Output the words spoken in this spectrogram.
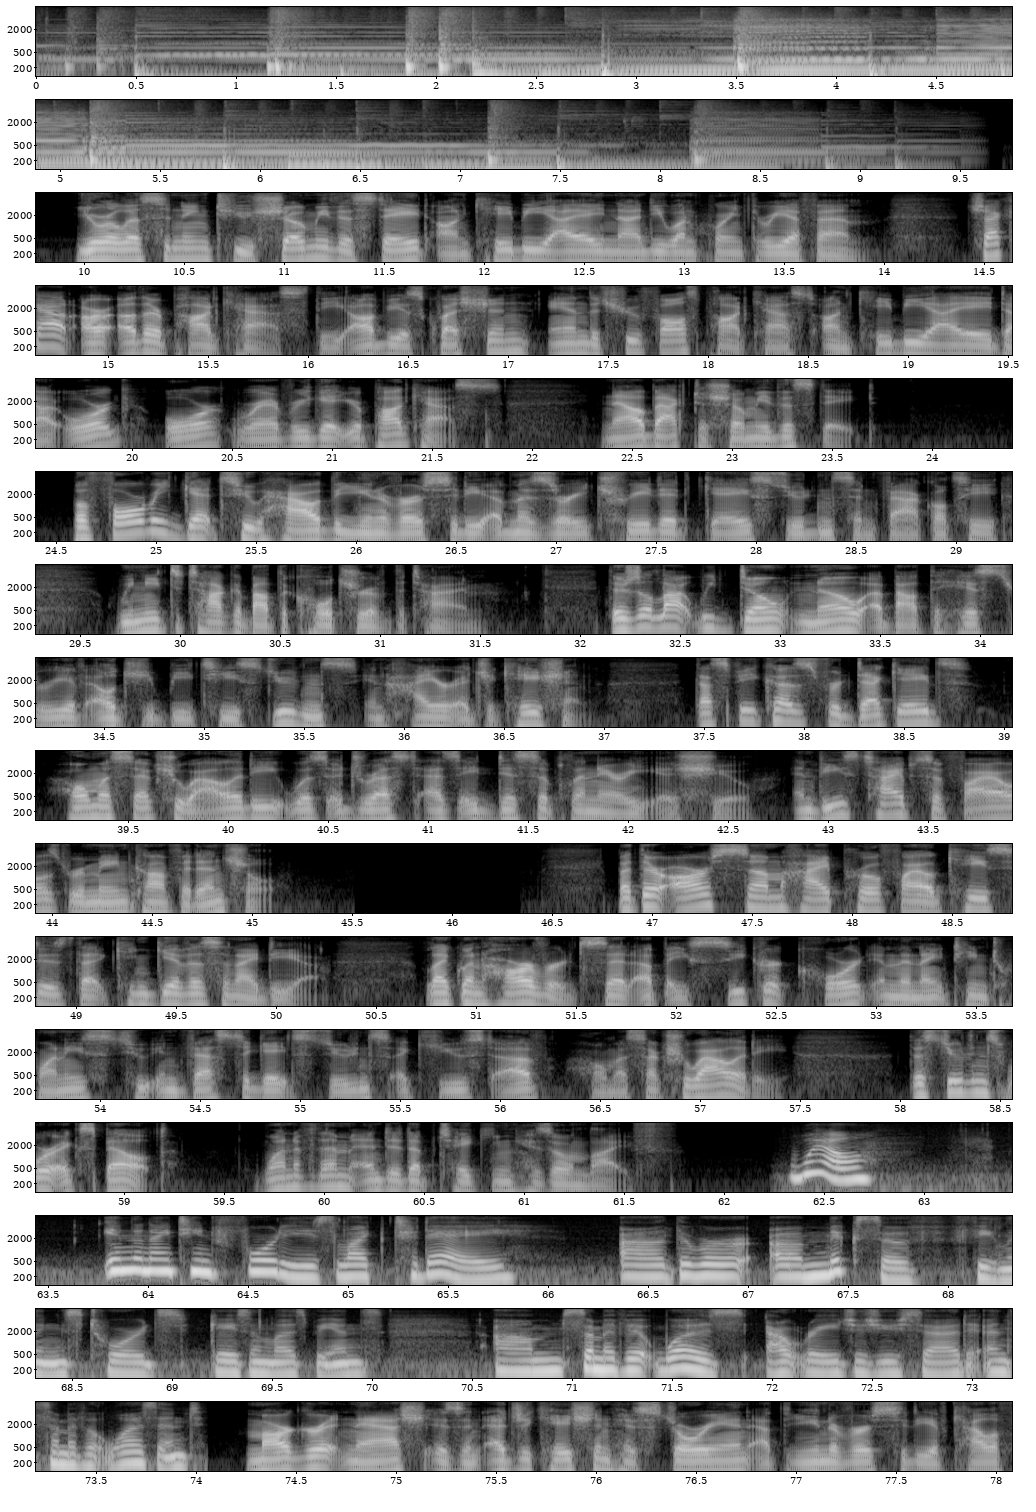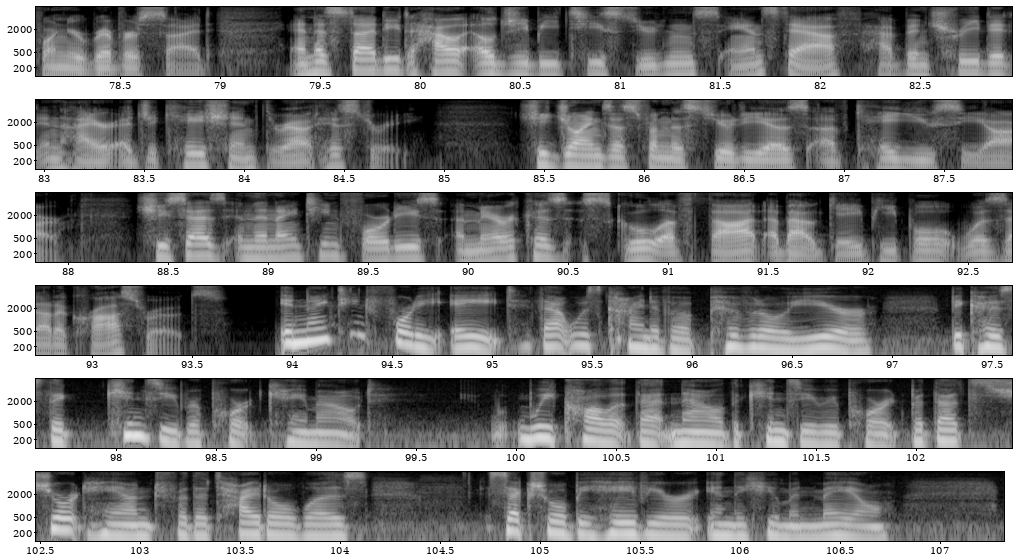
You're listening to Show Me the State on KBIA 91.3 FM. Check out our other podcasts, The Obvious Question and the True False podcast on KBIA.org or wherever you get your podcasts. Now back to Show Me the State. Before we get to how the University of Missouri treated gay students and faculty, we need to talk about the culture of the time. There's a lot we don't know about the history of LGBT students in higher education. That's because for decades, homosexuality was addressed as a disciplinary issue, and these types of files remain confidential. But there are some high profile cases that can give us an idea, like when Harvard set up a secret court in the 1920s to investigate students accused of homosexuality. The students were expelled. One of them ended up taking his own life. Well, in the 1940s, like today, uh, there were a mix of feelings towards gays and lesbians. Um, some of it was outrage, as you said, and some of it wasn't. Margaret Nash is an education historian at the University of California, Riverside, and has studied how LGBT students and staff have been treated in higher education throughout history. She joins us from the studios of KUCR. She says in the 1940s, America's school of thought about gay people was at a crossroads. In 1948, that was kind of a pivotal year because the Kinsey Report came out. We call it that now, the Kinsey Report, but that's shorthand for the title was Sexual Behavior in the Human Male.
